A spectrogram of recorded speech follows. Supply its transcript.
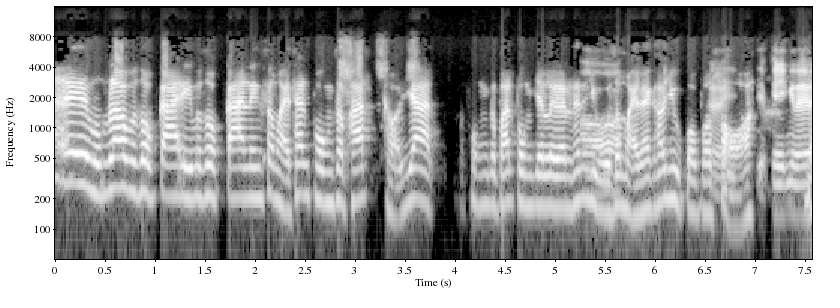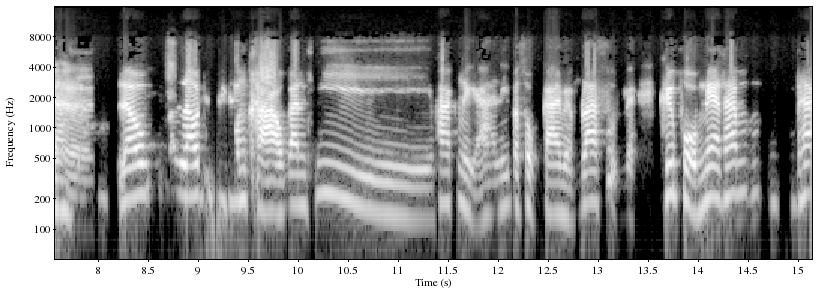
เอ้ยผมเล่าประสบการณ์อีกประสบการณ์หนึ่งสมัยท่านพงศพัฒน์ขออนุญาต พงศพัฒน์พงษ์เจริญท่านอ๋อออยู่สมัยนั้นเขาอยู่ปปสเดี๋ยวเพลงนะนะอ่าแล้วเราจะไปทำข่าวกันที่ภาคเหนือ อันนี้ประสบการณ์แบบล่าสุดเลย คือผมเนี่ยถ้าถ้า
